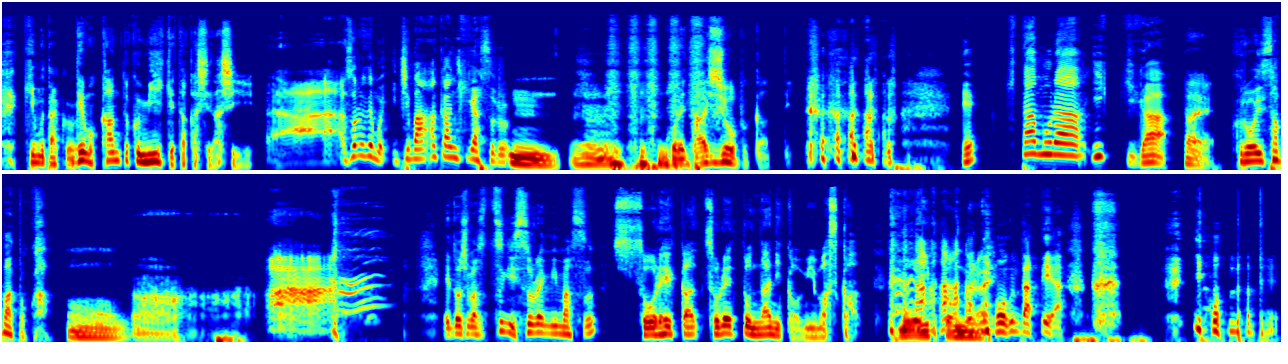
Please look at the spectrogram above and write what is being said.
キムタク。でも監督三池隆だし、あーそれでも一番あかん気がするう。ん、うん。これ大丈夫かって い北村一輝がう。はい。黒いサバとか？うんああー。え、どうします？次それ見ます？それか、それと何かを見ますかもう一本ぐらい。2本立てや。2本立て。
